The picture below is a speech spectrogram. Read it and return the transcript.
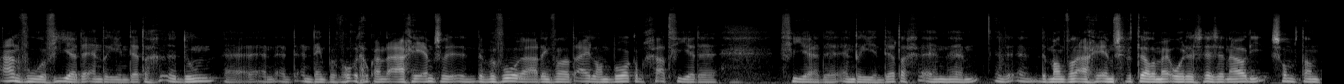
aanvoer via de N33 doen, en, en, en, denk bijvoorbeeld ook aan de AGM's, de bevoorrading van het eiland Borkum gaat via de via de N33. En de, de, man van AGM's vertelde mij ooit, hij zei nou, die soms dan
